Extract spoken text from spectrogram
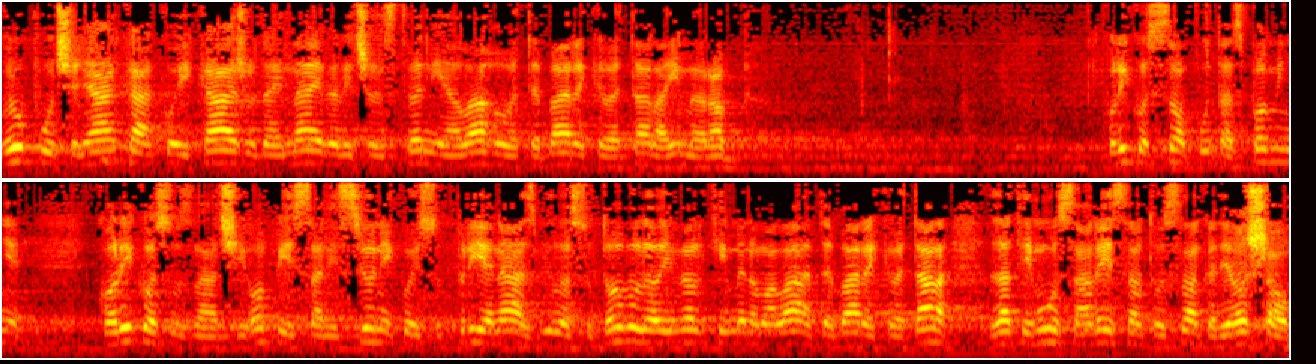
grupu učenjaka koji kažu da je najveličanstvenije Allahove te bareke vetala ime Rob. Koliko se to puta spominje, koliko su znači opisani svi oni koji su prije nas bilo su dobili ovim velikim imenom Allaha te bareke vetala, zatim Musa alejhi slam kad je ošao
